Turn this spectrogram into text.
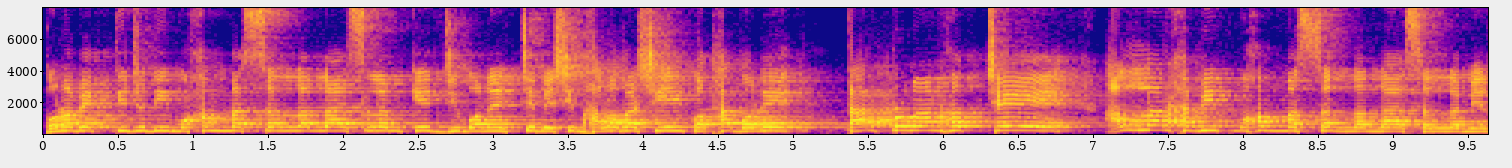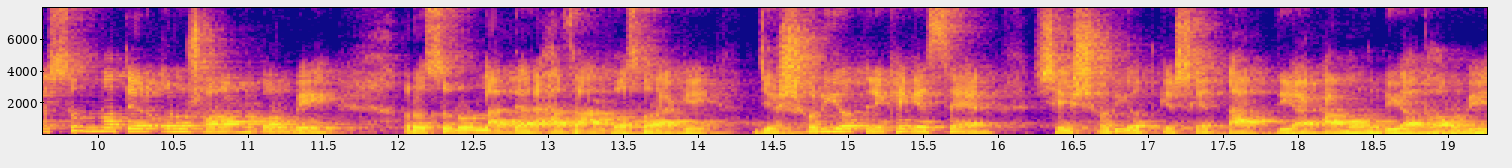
কোন ব্যক্তি যদি মোহাম্মদ সাল্লাহ সাল্লামকে জীবনের চেয়ে বেশি ভালোবাসি এই কথা বলে তার প্রমাণ হচ্ছে আল্লাহর হাবিব মোহাম্মদ সাল্লাহ সাল্লামের সুন্নতের অনুসরণ করবে। রসুল্লাহ দেড় হাজার বছর আগে যে শরীয়ত রেখে গেছেন, সেই শরীয়তকে সে দাঁত দিয়া, কামড় দিয়া ধরবে।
